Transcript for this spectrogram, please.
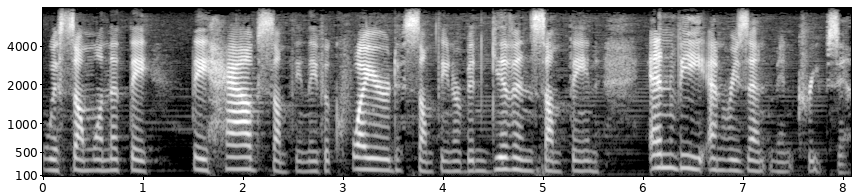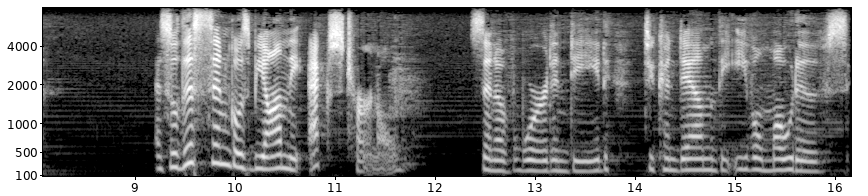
with someone that they they have something, they've acquired something or been given something, envy and resentment creeps in. And so this sin goes beyond the external sin of word and deed to condemn the evil motives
